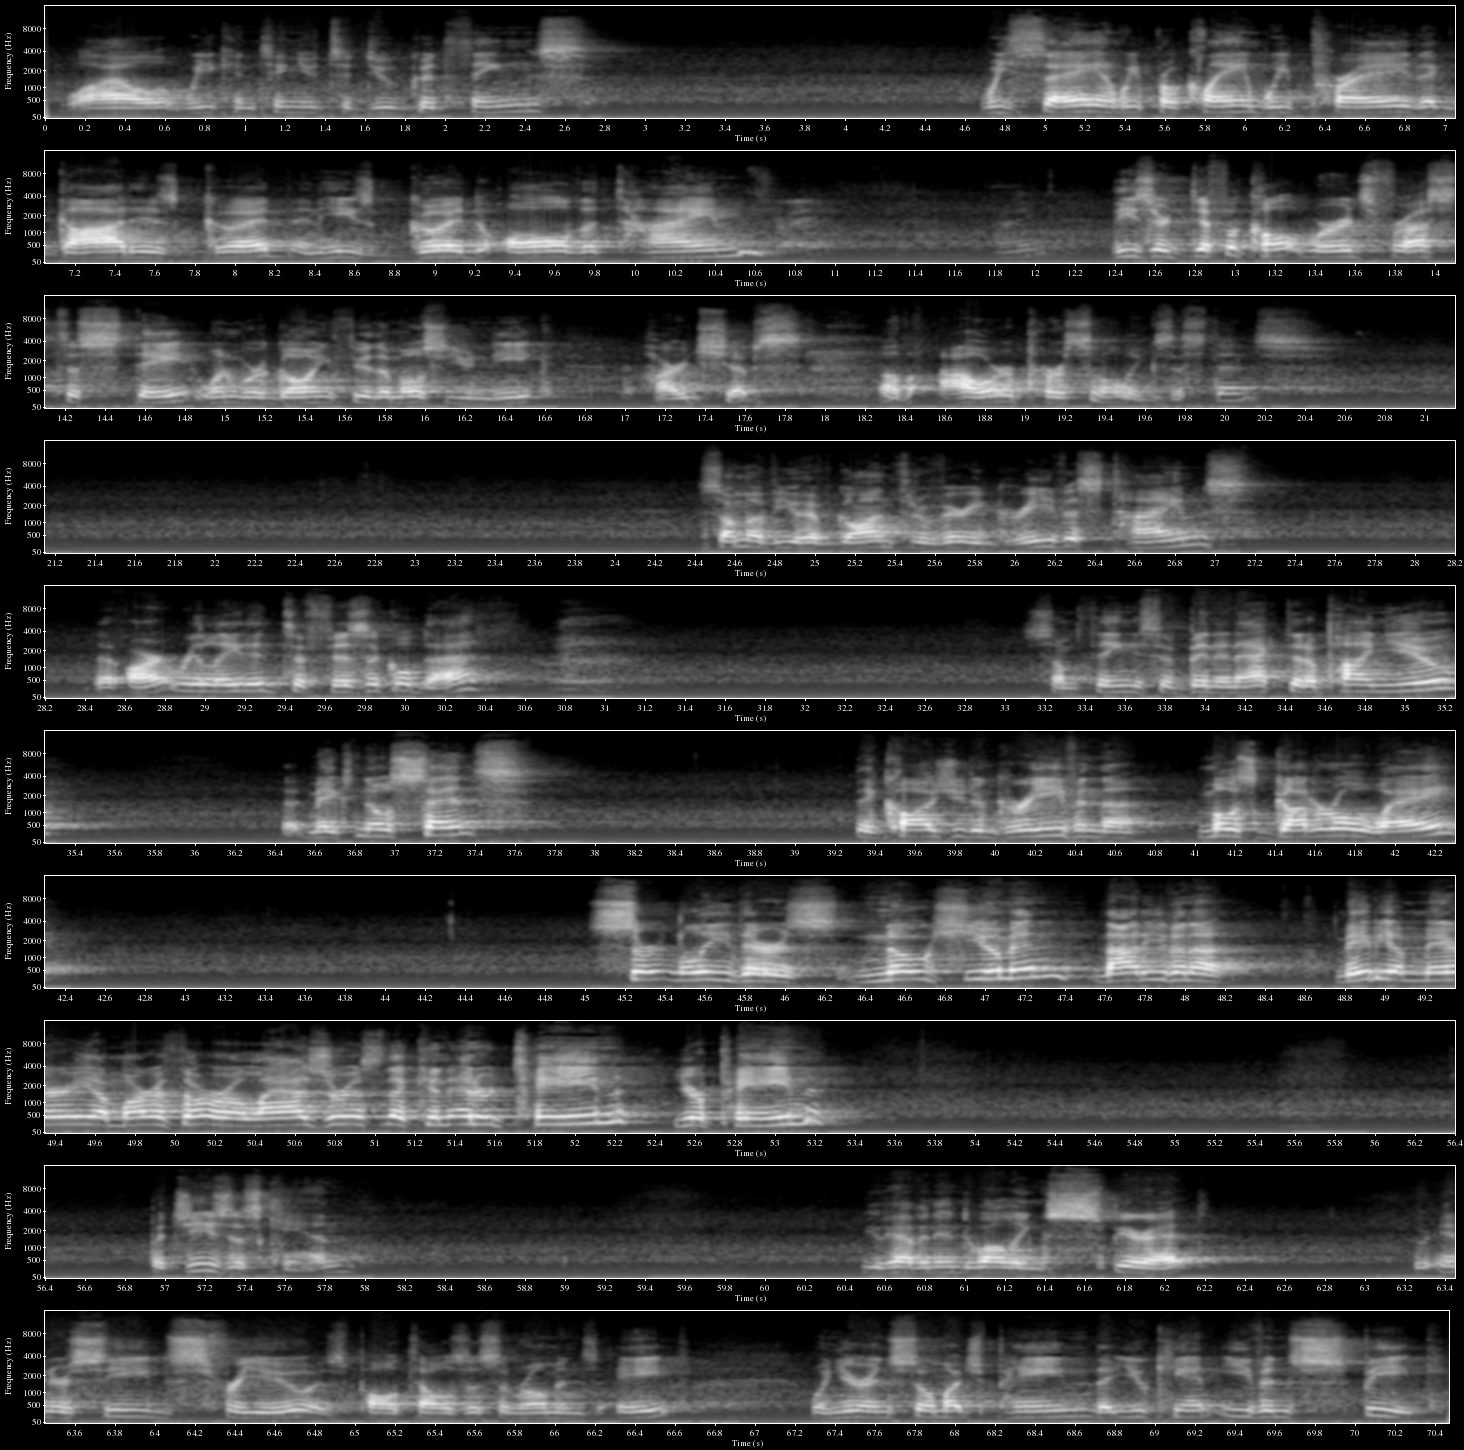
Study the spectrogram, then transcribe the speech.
while we continue to do good things we say and we proclaim, we pray that God is good and He's good all the time. These are difficult words for us to state when we're going through the most unique hardships of our personal existence. Some of you have gone through very grievous times that aren't related to physical death. Some things have been enacted upon you that makes no sense. They cause you to grieve in the most guttural way. Certainly, there's no human, not even a maybe a Mary, a Martha, or a Lazarus that can entertain your pain. But Jesus can. You have an indwelling spirit who intercedes for you, as Paul tells us in Romans 8, when you're in so much pain that you can't even speak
